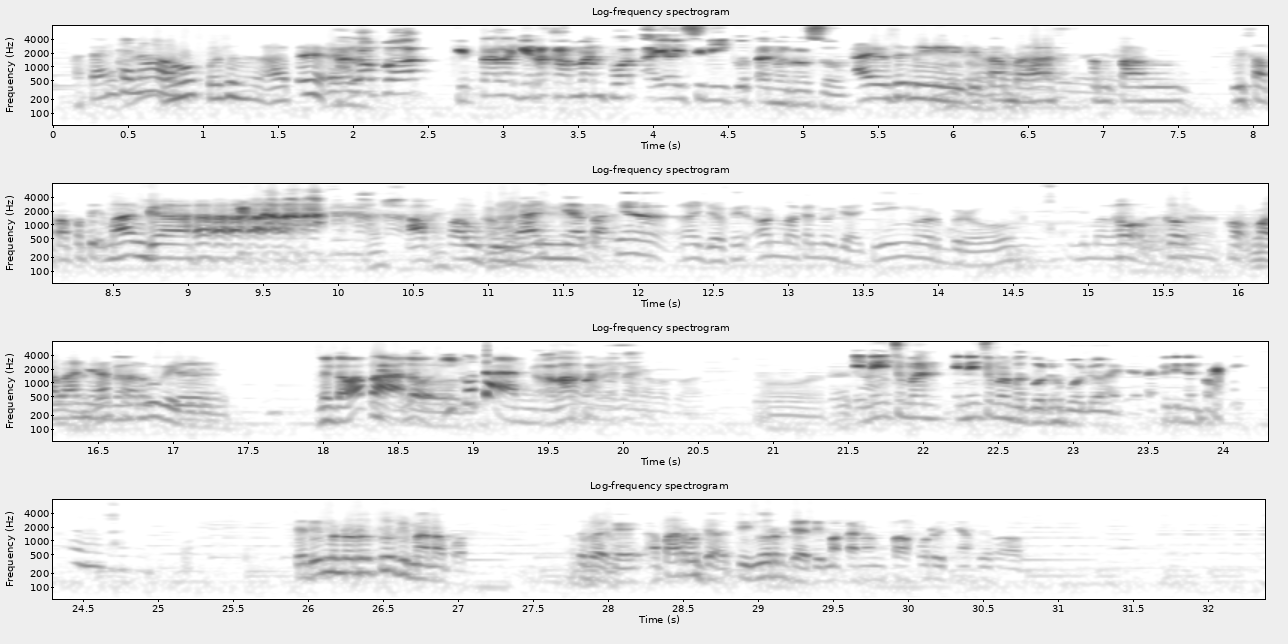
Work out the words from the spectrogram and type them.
ATM kenal? oh ATM Halo Pot, kita lagi rekaman Pot. Ayo sini ikutan Russo. ayo sini kita bahas tentang wisata petik mangga apa hubungannya tak Ya Raja Fir'aun makan rujak cingur bro. Ini malah kok kok, kok malah nyasar ke. Lu gak apa-apa, Nggak lo ikutan. Gak apa-apa. Oh, Ini cuman ini cuman buat bodoh-bodoh aja, tapi dengan topik. jadi menurut lu gimana pot sebagai apa rujak cingur jadi makanan favoritnya Fir'aun?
